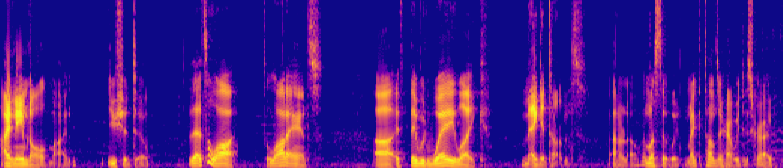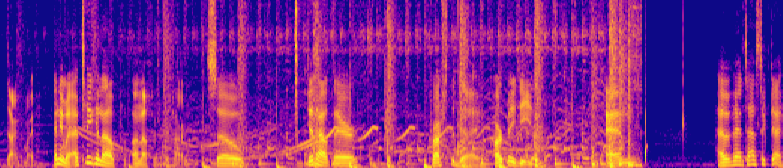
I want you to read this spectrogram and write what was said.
I named all of mine. You should too. That's a lot. It's a lot of ants. Uh, if they would weigh like megatons, I don't know. Unless that wait, megatons are how we describe dynamite. Anyway, I've taken up enough of your time. So get out there, crush the day, carpe diem, and have a fantastic day.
